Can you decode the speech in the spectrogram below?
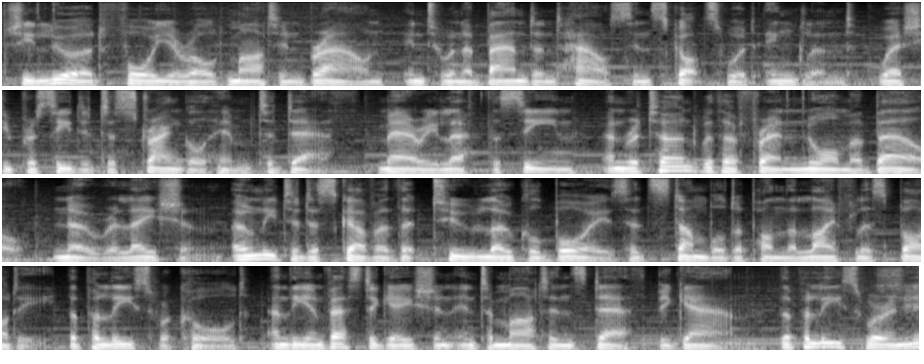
She lured four-year-old Martin Brown into an abandoned house in Scotswood, England, where she proceeded to strangle him to death. Mary left the scene and returned with her friend Norma Bell, no relation, only to discover that two local boys had stumbled upon the lifeless body. The police were called, and the investigation into Martin's death began. The police were initially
